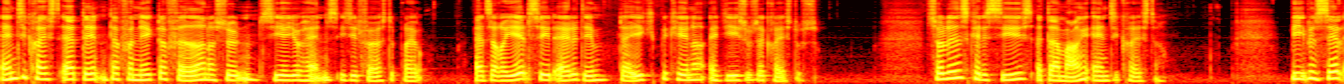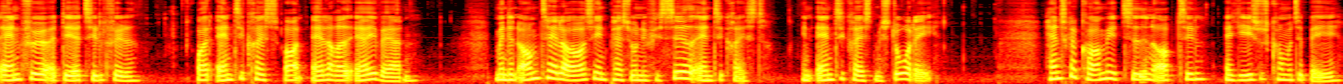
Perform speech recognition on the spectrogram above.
Antikrist er den, der fornægter faderen og sønnen, siger Johannes i sit første brev. Altså reelt set alle dem, der ikke bekender, at Jesus er Kristus. Således kan det siges, at der er mange antikrister. Bibelen selv anfører, at det er tilfældet, og at antikrists ånd allerede er i verden. Men den omtaler også en personificeret antikrist, en antikrist med stort A. Han skal komme i tiden op til, at Jesus kommer tilbage –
